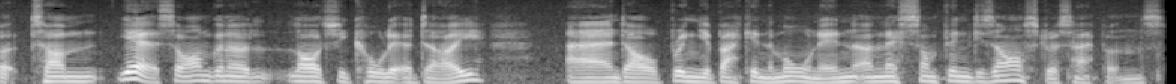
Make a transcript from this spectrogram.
But um, yeah, so I'm going to largely call it a day, and I'll bring you back in the morning unless something disastrous happens.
